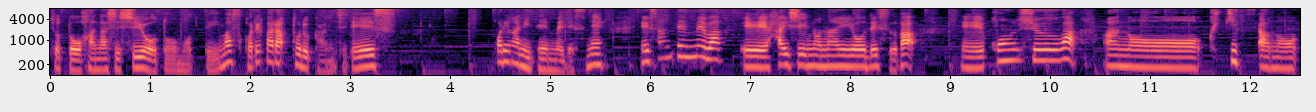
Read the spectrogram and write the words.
ちょっとお話ししようと思っています。これから撮る感じです。これが2点目ですね。えー、3点目は、えー、配信の内容ですが、えー、今週は、あのー、あの、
